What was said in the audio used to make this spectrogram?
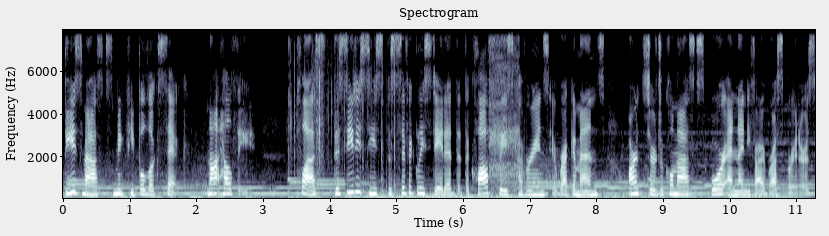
These masks make people look sick, not healthy. Plus, the CDC specifically stated that the cloth face coverings it recommends aren't surgical masks or N95 respirators,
